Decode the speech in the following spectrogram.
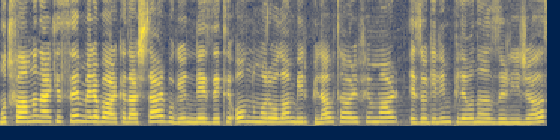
Mutfağımdan herkese merhaba arkadaşlar. Bugün lezzeti 10 numara olan bir pilav tarifim var. Ezogelin pilavını hazırlayacağız.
